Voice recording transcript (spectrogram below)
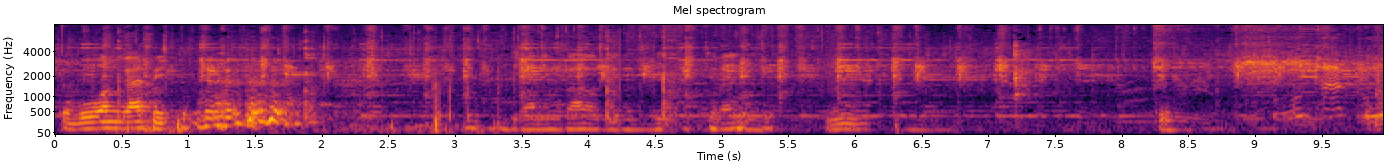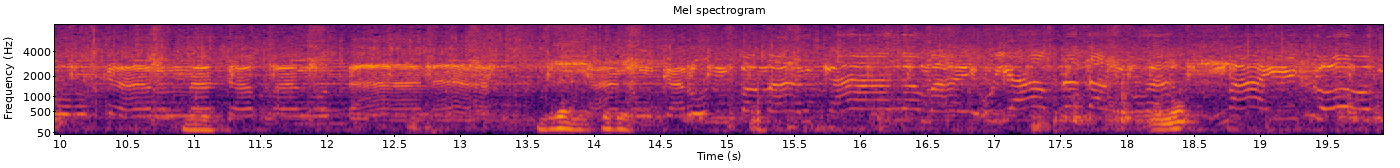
Kabuang gani. Na tangduha Ano? Maikog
